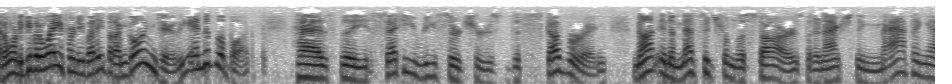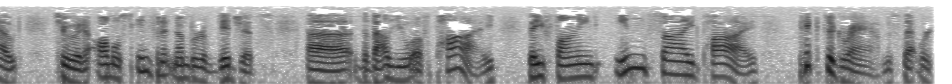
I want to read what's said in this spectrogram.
I don't want to give it away for anybody, but I'm going to. The end of the book has the SETI researchers discovering, not in a message from the stars, but in actually mapping out to an almost infinite number of digits uh, the value of pi, they find inside pi pictograms that were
